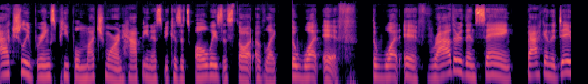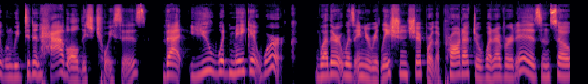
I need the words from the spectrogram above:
actually brings people much more unhappiness because it's always this thought of like the what if, the what if, rather than saying back in the day when we didn't have all these choices that you would make it work whether it was in your relationship or the product or whatever it is. And so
